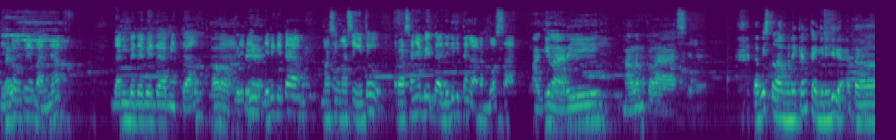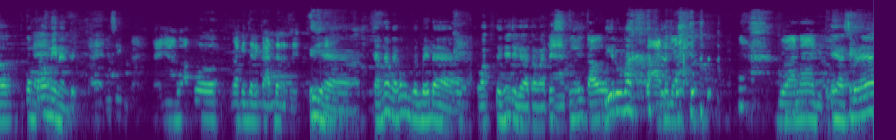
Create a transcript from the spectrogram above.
jadi komunitasnya banyak dan beda-beda bidang. Oh gitu jadi ya. jadi kita masing-masing itu rasanya beda jadi kita nggak akan bosan. Pagi lari malam kelas gitu. tapi setelah menikah kayak gini juga? Atau kompromi nanti? kayaknya sih kayaknya aku, aku lagi cari kader nih. Iya karena memang berbeda. Waktunya juga otomatis nah tahu. di rumah. Ada gimana gitu? Ya sebenarnya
